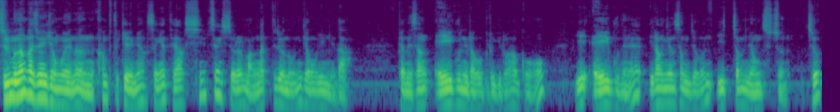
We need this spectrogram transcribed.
질문한 가정의 경우에는 컴퓨터 게임이 학생의 대학 신입생 시절을 망가뜨려 놓은 경우입니다. 편의상 A군이라고 부르기로 하고 이 A군의 1학년 성적은 2.0 수준, 즉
